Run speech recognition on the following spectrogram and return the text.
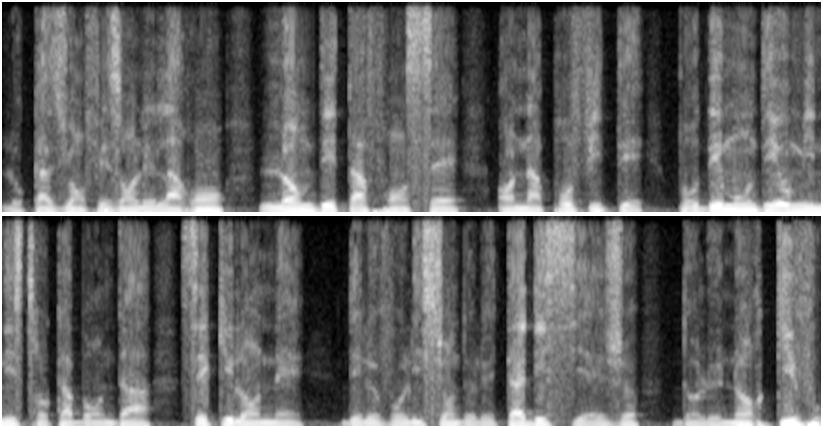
L'occasion faisant les larrons, l'homme d'État français en a profité pour demander au ministre Kabanda ce qu'il en est de l'évolution de l'état du siège dans le Nord Kivu.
